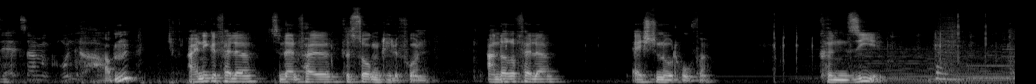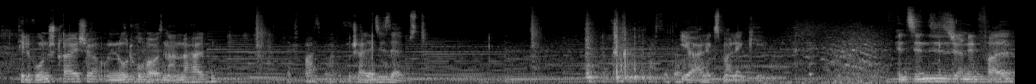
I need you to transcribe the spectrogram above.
seltsame Gründe haben. Einige Fälle sind ein Fall fürs Sorgentelefon. Andere Fälle echte Notrufe. Können Sie Telefonstreiche und Notrufe auseinanderhalten? Hat Spaß gemacht. Entscheiden Sie selbst. Ihr Alex Malenki. Entsinnen Sie sich an den Fall,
